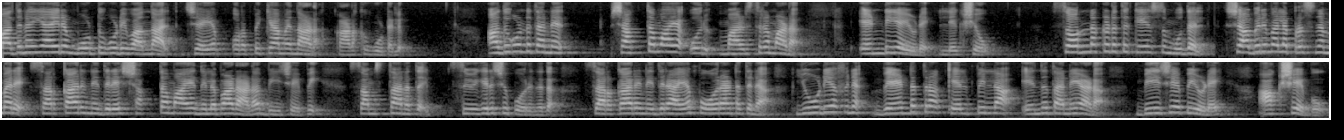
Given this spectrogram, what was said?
പതിനയ്യായിരം വോട്ട് കൂടി വന്നാൽ ജയം ഉറപ്പിക്കാമെന്നാണ് കണക്കുകൂട്ടൽ അതുകൊണ്ട് തന്നെ ശക്തമായ ഒരു മത്സരമാണ് എൻ ഡി എയുടെ ലക്ഷ്യവും. സ്വർണക്കടത്ത് കേസ് മുതൽ ശബരിമല പ്രശ്നം വരെ സർക്കാരിനെതിരെ ശക്തമായ നിലപാടാണ് ബി ജെ പി. സംസ്ഥാനത്ത് സ്വീകരിച്ചു പോരുന്നത്. സർക്കാരിനെതിരായ പോരാട്ടത്തിന് യു ഡി എഫിന് വേണ്ടത്ര കേൾപ്പില്ല എന്ന് തന്നെയാണ് ബി ജെ പിയുടെ ആക്ഷേപവും.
